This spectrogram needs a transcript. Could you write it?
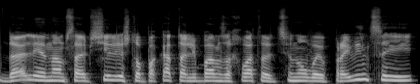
Далее нам сообщили, что пока Талибан захватывает все новые провинции,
